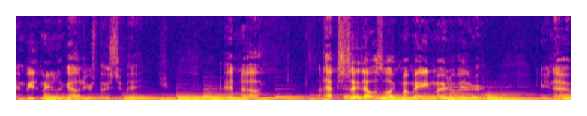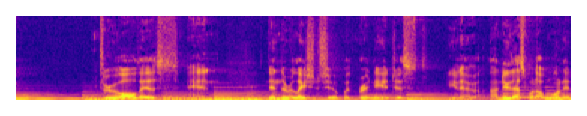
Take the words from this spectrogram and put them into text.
and be the man of God you're supposed to be? And uh, I'd have to say that was like my main motivator, you know, through all this. And then the relationship with Brittany, it just, you know, I knew that's what I wanted,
